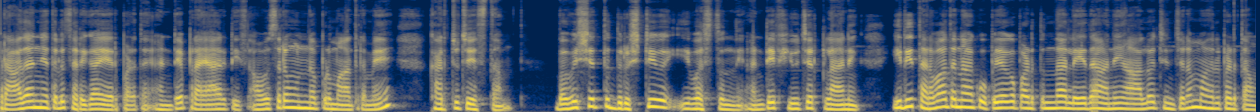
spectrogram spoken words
ప్రాధాన్యతలు సరిగా ఏర్పడతాయి. అంటే ప్రయారిటీస్ అవసరం ఉన్నప్పుడు మాత్రమే ఖర్చు చేస్తాం. భవిష్యత్తు దృష్టి వస్తుంది. అంటే ఫ్యూచర్ ప్లానింగ్. ఇది తర్వాత నాకు ఉపయోగపడుతుందా లేదా అని ఆలోచించడం మొదలు పెడతాం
